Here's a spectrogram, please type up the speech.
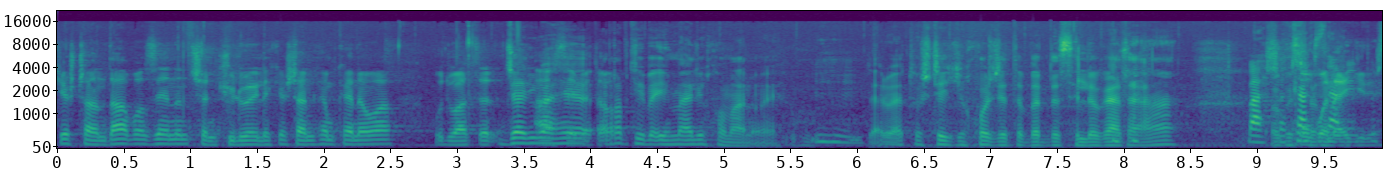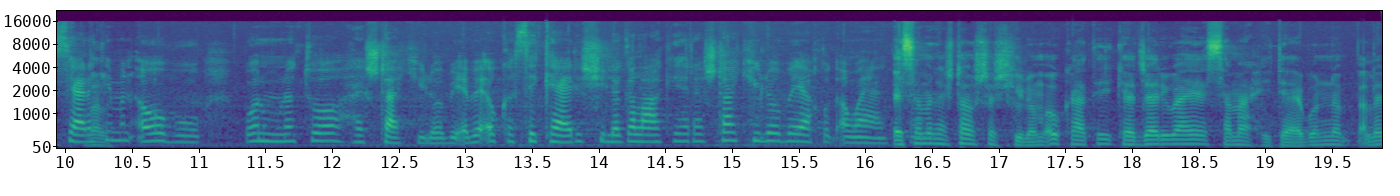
کێشتان دابەزێنن چەند کیلۆیەک لە کێشتان کەم کەنەوە؟ و دواتر ئاسێ بێتەوە. جاری وا هەیە ڕەبتی بە ئیهمالی خۆمانەوەیە. جاری وا تۆ شتێکی خۆش دێتە بەر دەستت لەو کاتە ها. باشە کاک سامین پرسیارەکەی من ئەوە بوو بۆ نموونە تۆ هەشتا کیلۆ بی ئەبێ ئەو کەسەی کاریشی لەگەڵ ئاکەی هەر هەشتا کیلۆ بێ یاخود ئەوەیان چۆنە؟ ئێستا من هەشتا و شەش کیلۆم ئەو کاتەی کە جاری وا هەیە سەماحی تیایە بۆ نموونە ئەڵێ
